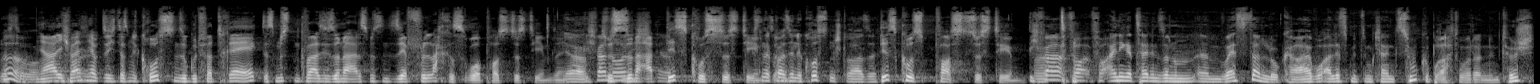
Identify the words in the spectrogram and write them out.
Restaurant? Ja, ich weiß nicht, ob sich das mit Krusten so gut verträgt. Das müssten quasi so eine Art, das müsste ein sehr flaches Rohrpostsystem sein. Ja. Das Ich war müsste so eine Art Diskussystem Das ist ja quasi eine Krustenstraße. Diskuspostsystem. Ich war vor, vor einiger Zeit in so einem ähm, Western-Lokal, wo alles mit so einem kleinen Zug gebracht wurde an den Tisch.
